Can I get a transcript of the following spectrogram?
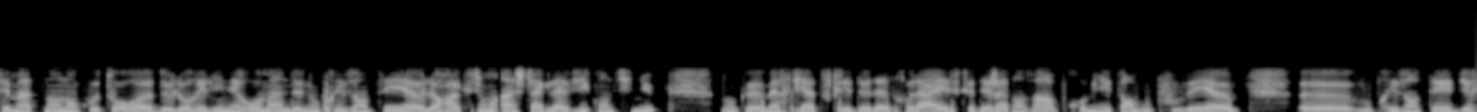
C'est maintenant donc au tour de Laureline et Romane de nous présenter leur action hashtag la vie continue. Donc merci à toutes les deux d'être là. Est-ce que déjà dans un premier temps, vous pouvez euh, vous présenter, dire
